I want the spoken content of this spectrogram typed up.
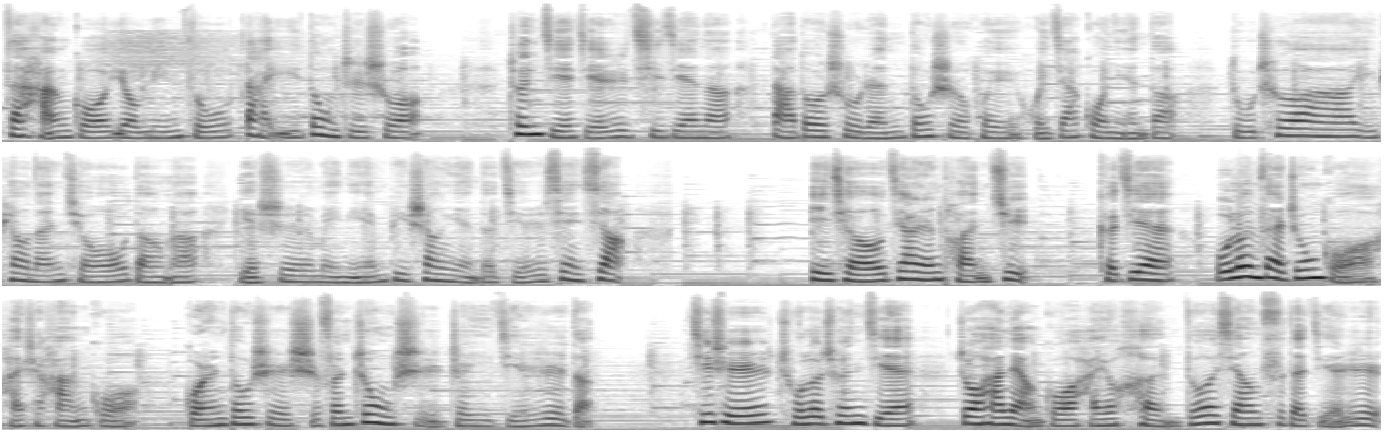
在韩国有民族大移动之说。春节节日期间呢，大多数人都是会回家过年的，堵车啊、一票难求等呢，也是每年必上演的节日现象，以求家人团聚。可见，无论在中国还是韩国，国人都是十分重视这一节日的。其实，除了春节，中韩两国还有很多相似的节日、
